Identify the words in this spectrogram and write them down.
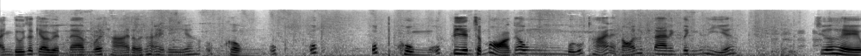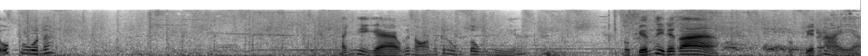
anh túi ra kèo việt nam với thái tối nay đi á. Úp khùng úp úp úp khùng úp điên chấm hỏi cái ông bùi quốc thái này nói lúc ta linh tinh cái gì á. Chưa hề úp luôn á. Đánh gì gà cứ nói với cái lung tung gì á. Đột biến gì đây ta? Đột biến này à?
